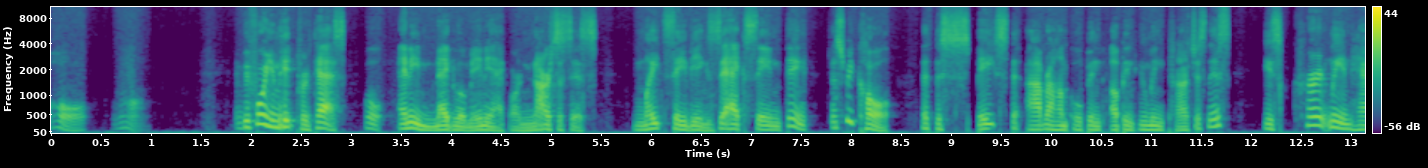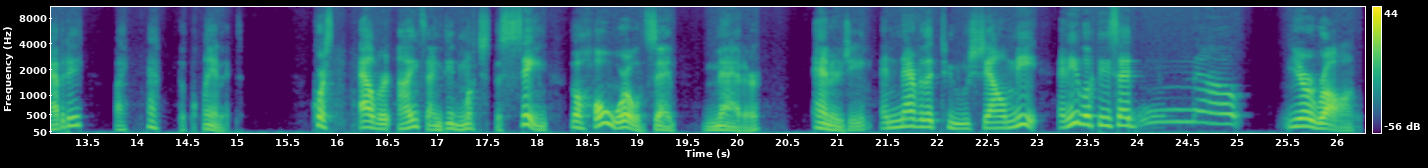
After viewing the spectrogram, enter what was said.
all wrong. And before you make protest, well, any megalomaniac or narcissist might say the exact same thing. Just recall that the space that Abraham opened up in human consciousness is currently inhabited by half the planet. Of course, Albert Einstein did much the same. The whole world said matter, energy, and never the two shall meet. And he looked and he said, No, you're wrong.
